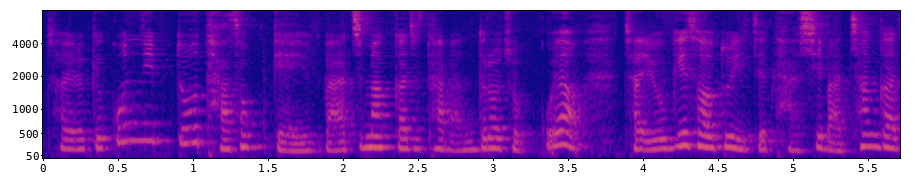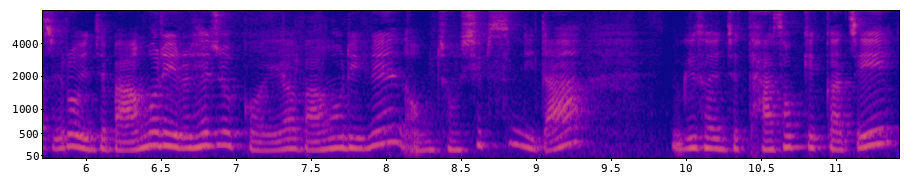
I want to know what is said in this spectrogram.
자 이렇게 꽃잎도 다섯 개 마지막까지 다 만들어 줬고요. 자 여기서도 이제 다시 마찬가지로 이제 마무리를 해줄 거예요. 마무리는 엄청 쉽습니다. 여기서 이제 다섯 개까지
